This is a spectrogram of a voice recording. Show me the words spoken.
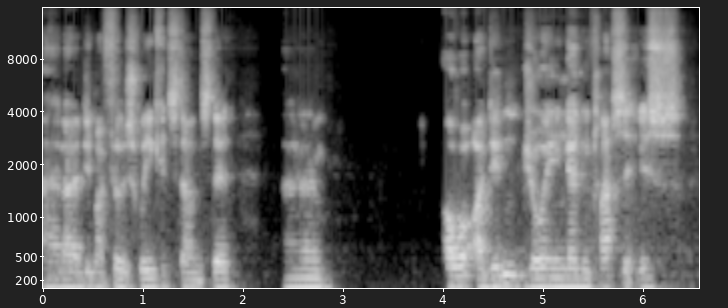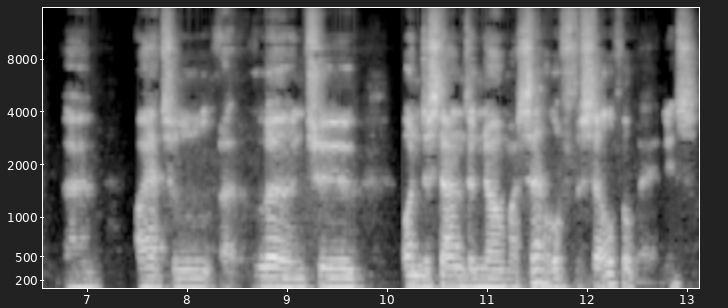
and I did my first week at Stansted, um, I, I didn't join any classes. Um, I had to uh, learn to understand and know myself, the self awareness.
